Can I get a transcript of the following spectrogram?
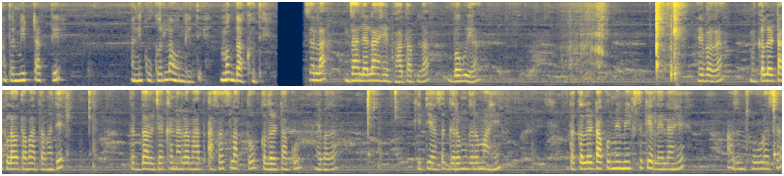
आता मीठ टाकते आणि कुकर लावून घेते. मग दाखवते. चला झालेला आहे भात आपला. बघूया. हे बघा मी कलर टाकला होता भातामध्ये. तर दालच्या खाण्याला भात असाच लागतो कलर टाकून. हे बघा किती असं गरम गरम आहे. आता कलर टाकून मी मिक्स केलेला आहे. अजून थोडंसं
